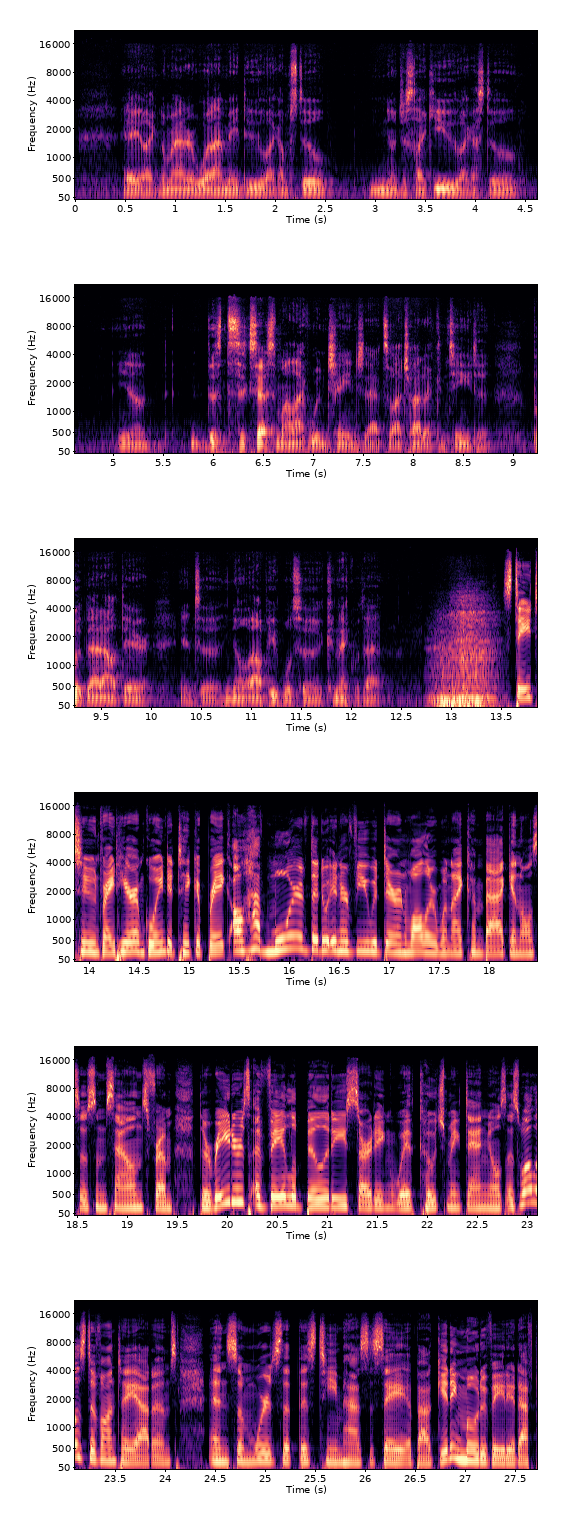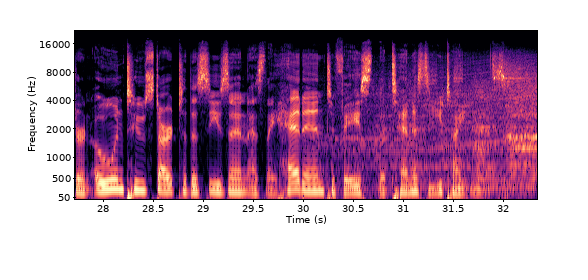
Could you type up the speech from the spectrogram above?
hey, like no matter what I may do, like I'm still, you know, just like you. Like I still, you know, the success of my life wouldn't change that. So I try to continue to put that out there and to you know allow people to connect with that. Stay tuned right here. I'm going to take a break. I'll have more of the interview with Darren Waller when I come back, and also some sounds from the Raiders' availability, starting with Coach McDaniels as well as Davante Adams, and some words that this team has to say about getting motivated after an 0 2 start to the season as they head in to face the Tennessee Titans.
